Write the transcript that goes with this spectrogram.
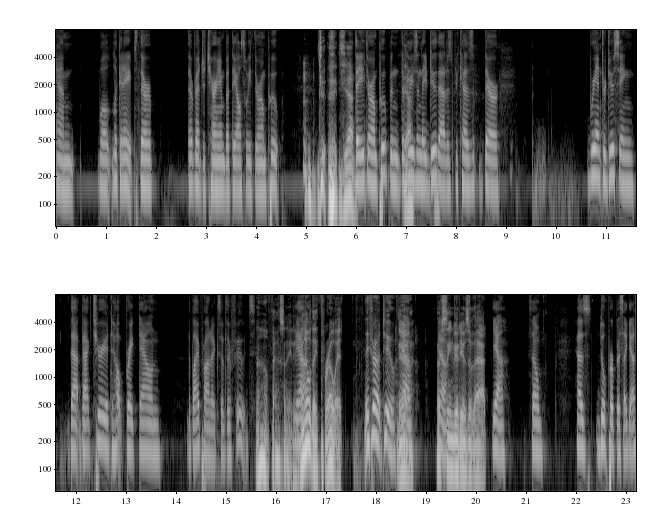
and well look at apes they're they're vegetarian but they also eat their own poop yeah. they eat their own poop, and the Yeah. reason they do that is because they're reintroducing that bacteria to help break down the byproducts of their foods. oh, fascinating. I know they throw it. They throw it too. Yeah. Yeah, I've Yeah. seen videos of that. yeah. So has dual purpose, I guess.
